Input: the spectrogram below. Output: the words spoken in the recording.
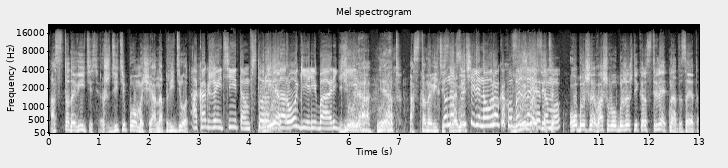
Остановитесь, ждите помощи, она придет. А как же идти там в сторону Нет. дороги, либо реки? Юля, нет, остановитесь Ну, на нас месте. учили на уроках ОБЖ Выбросите этому. ОБЖ, вашего ОБЖшника расстрелять надо за это.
